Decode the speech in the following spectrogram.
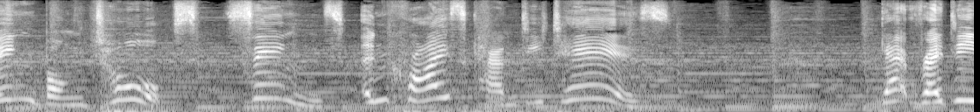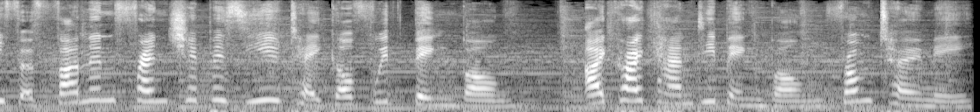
Bing Bong talks, sings, and cries candy tears. Get ready for fun and friendship as you take off with Bing Bong. I Cry Candy Bing Bong from Tomy.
